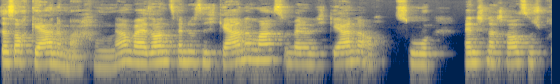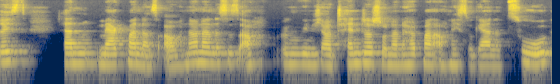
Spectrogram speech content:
das auch gerne machen, ne? weil sonst, wenn du es nicht gerne machst und wenn du nicht gerne auch zu Menschen nach draußen sprichst, dann merkt man das auch, ne? Und dann ist es auch irgendwie nicht authentisch und dann hört man auch nicht so gerne zu.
